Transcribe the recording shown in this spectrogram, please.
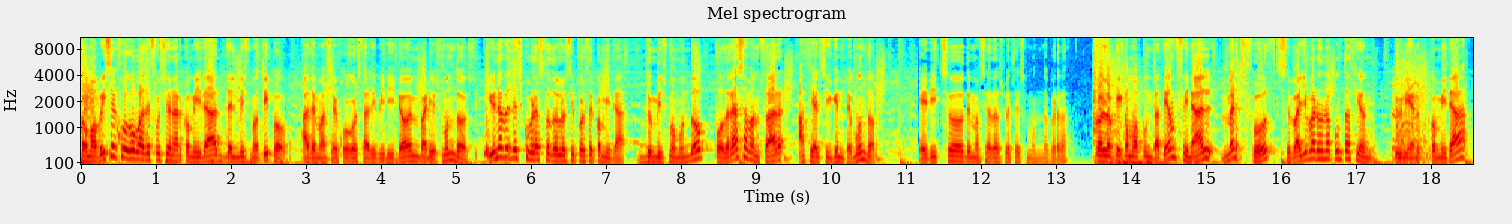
Como veis el juego va de fusionar comida del mismo tipo, además el juego está dividido en varios mundos y una vez descubras todos los tipos de comida de un mismo mundo podrás avanzar hacia el siguiente mundo. He dicho demasiadas veces mundo, ¿verdad? Con lo que como puntuación final, Merch Food se va a llevar una puntuación de Unianut Comida,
